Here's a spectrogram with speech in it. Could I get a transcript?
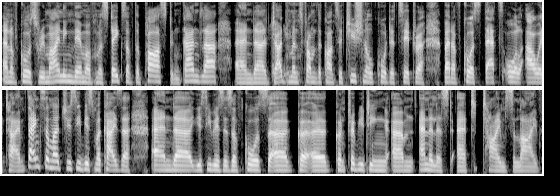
And of course, reminding them of mistakes of the past in Kandla and uh, judgments from the Constitutional Court, etc. But of course, that's all our time. Thanks so much, Eusebius McKaiser. And uh, Eusebius is, of course, a uh, co- uh, contributing um, analyst at Times Live.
